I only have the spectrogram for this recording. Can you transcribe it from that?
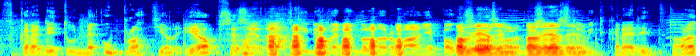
v kreditu neuplatili. Jo, přesně tak, v té době nebyl normálně paušál, věřím, ale to věřím. mít kredit. Tohle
